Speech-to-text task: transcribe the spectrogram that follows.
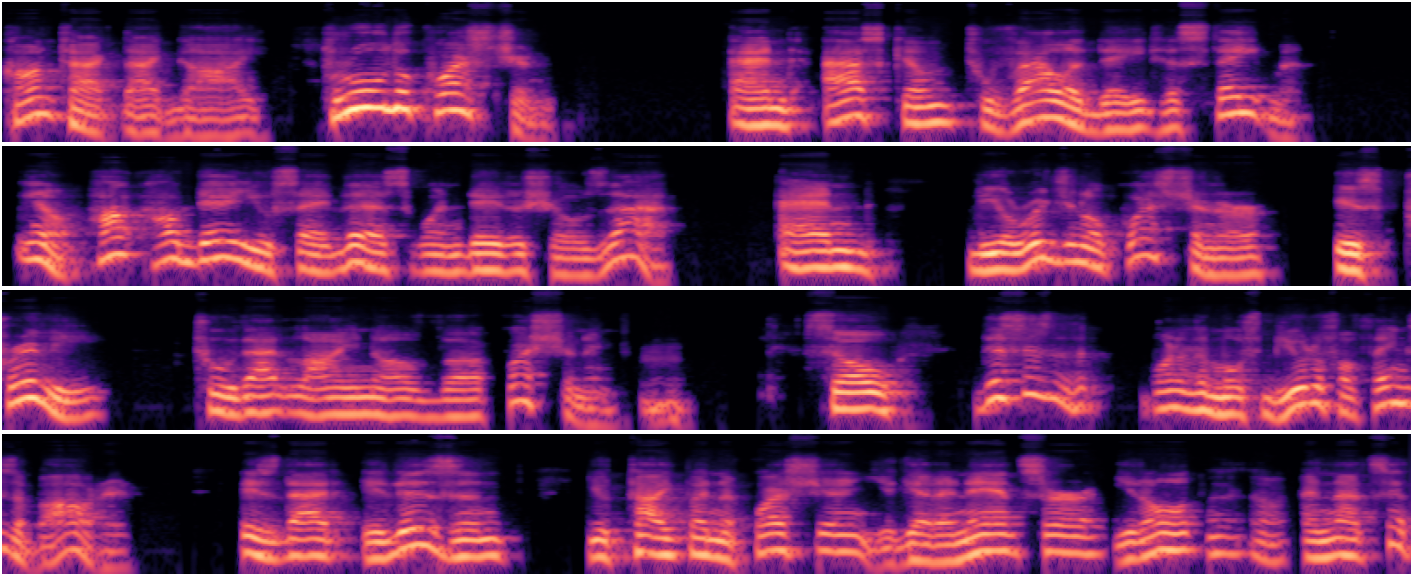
contact that guy through the question and ask him to validate his statement. You know, how, how dare you say this when data shows that? And the original questioner is privy to that line of uh, questioning. Mm-hmm. So this is the, one of the most beautiful things about it is that it isn't you type in a question, you get an answer, you don't, and that's it.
